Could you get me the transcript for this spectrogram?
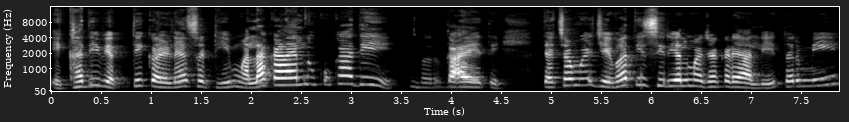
एखादी व्यक्ती कळण्यासाठी मला कळायला नको का आधी? काय आहे ते? त्याच्यामुळे जेव्हा ती सिरियल माझ्याकडे आली तर मी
